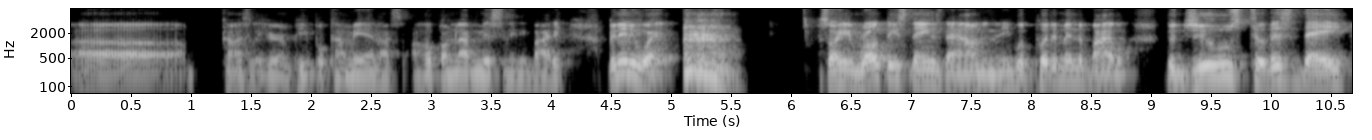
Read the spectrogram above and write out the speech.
Uh, constantly hearing people come in. I, I hope I'm not missing anybody. But anyway, so he wrote these things down and he would put them in the Bible. The Jews to this day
